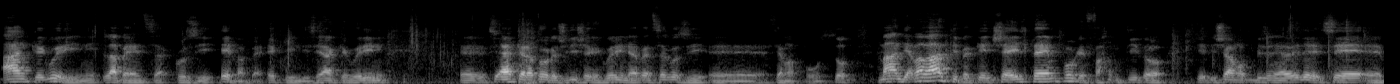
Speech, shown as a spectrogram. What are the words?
anche Guerini la pensa così. E vabbè, e quindi se anche Guerini eh, anche la Torre ci dice che Guerini la pensa così, eh, stiamo a posto. Ma andiamo avanti perché c'è il tempo che fa un titolo che diciamo bisogna vedere se eh,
